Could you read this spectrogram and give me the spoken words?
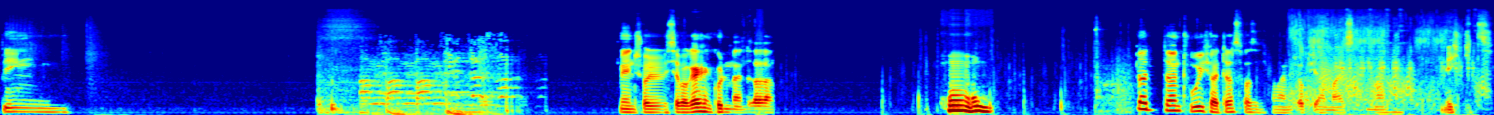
Bing. Mensch, heute ist aber gar kein Kundenantrag. Ja, dann tue ich halt das, was ich bei meinem Job hier am meisten mache. Nichts.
